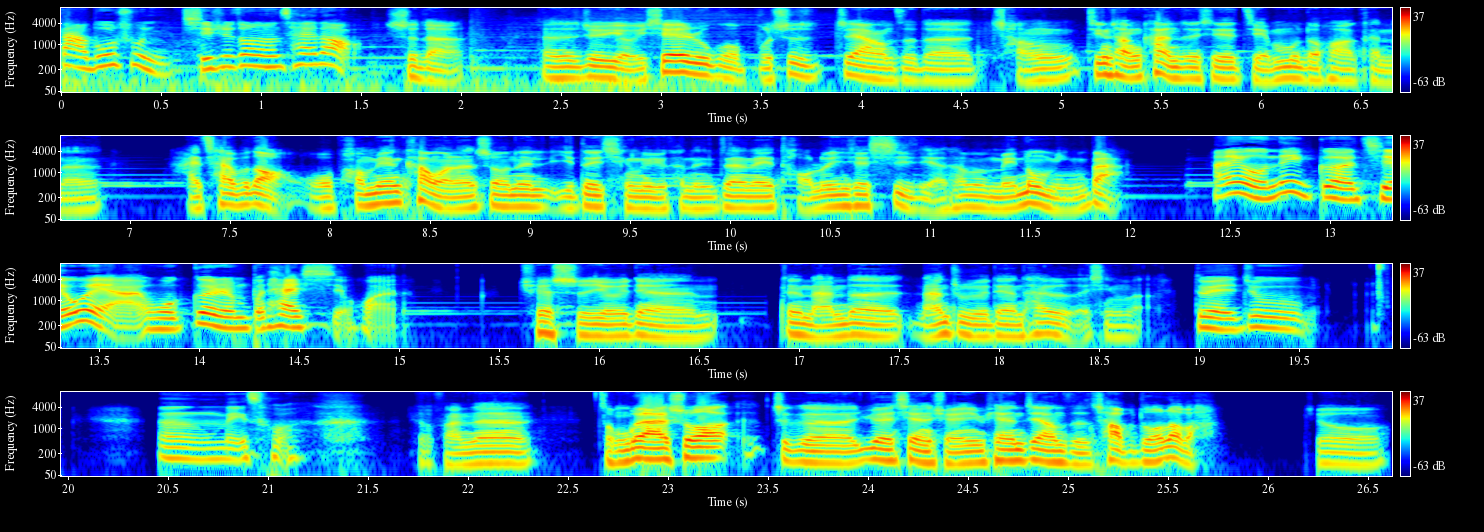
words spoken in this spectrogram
大多数你其实都能猜到。是的，但是就有一些如果不是这样子的常经常看这些节目的话，可能还猜不到。我旁边看完的时候，那一对情侣可能在那里讨论一些细节，他们没弄明白，还有那个结尾啊，我个人不太喜欢。确实有一点，这男的男主有点太恶心了。对，就，嗯，没错。就反正总归来说，这个院线悬疑片这样子差不多了吧？就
